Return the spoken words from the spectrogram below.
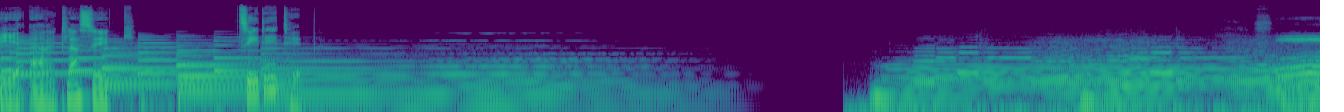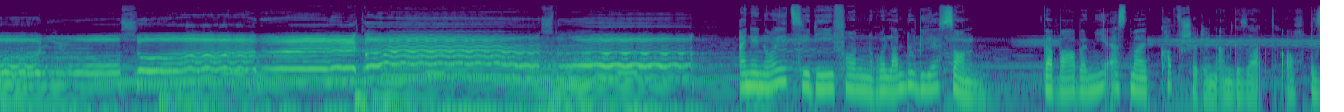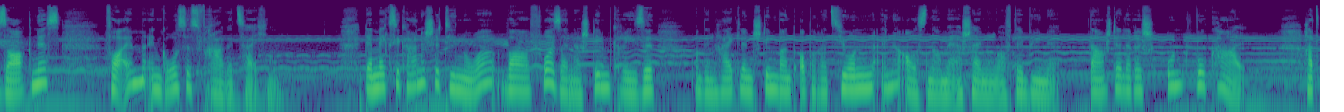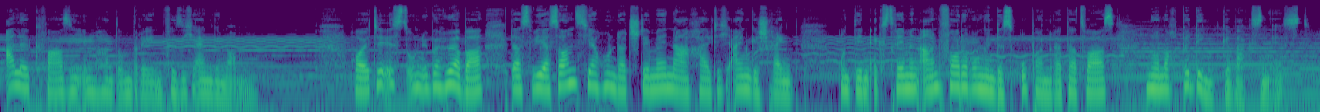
BR Klassik CD-Tipp Eine neue CD von Rolando Villazon. Da war bei mir erstmal Kopfschütteln angesagt, auch Besorgnis, vor allem ein großes Fragezeichen. Der mexikanische Tenor war vor seiner Stimmkrise und den heiklen Stimmbandoperationen eine Ausnahmeerscheinung auf der Bühne, darstellerisch und vokal, hat alle quasi im Handumdrehen für sich eingenommen. Heute ist unüberhörbar, dass Villazons Jahrhundertstimme nachhaltig eingeschränkt und den extremen Anforderungen des Opernrepertoires nur noch bedingt gewachsen ist.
